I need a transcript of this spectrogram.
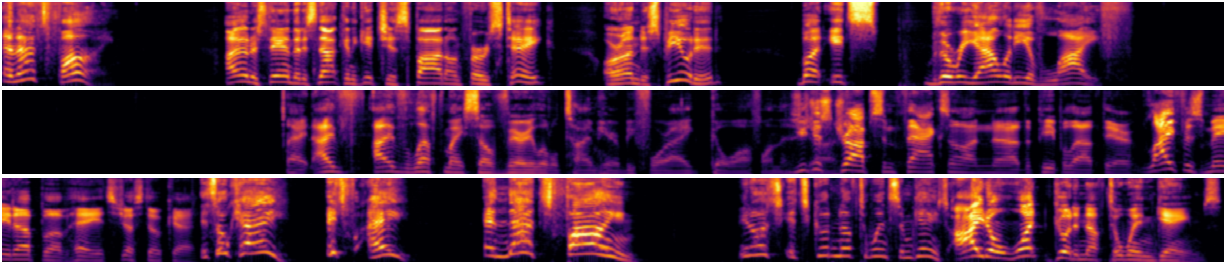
and that's fine. I understand that it's not going to get you a spot on first take or undisputed, but it's the reality of life. All right, I've I've left myself very little time here before I go off on this. You just dropped some facts on uh, the people out there. Life is made up of, hey, it's just okay. It's okay. It's f- hey, and that's fine. You know, it's it's good enough to win some games. I don't want good enough to win games.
